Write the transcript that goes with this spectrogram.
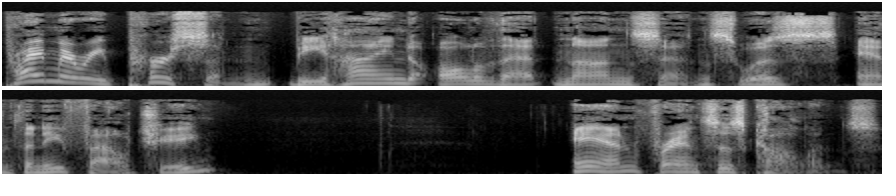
primary person behind all of that nonsense was Anthony Fauci and Francis Collins.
